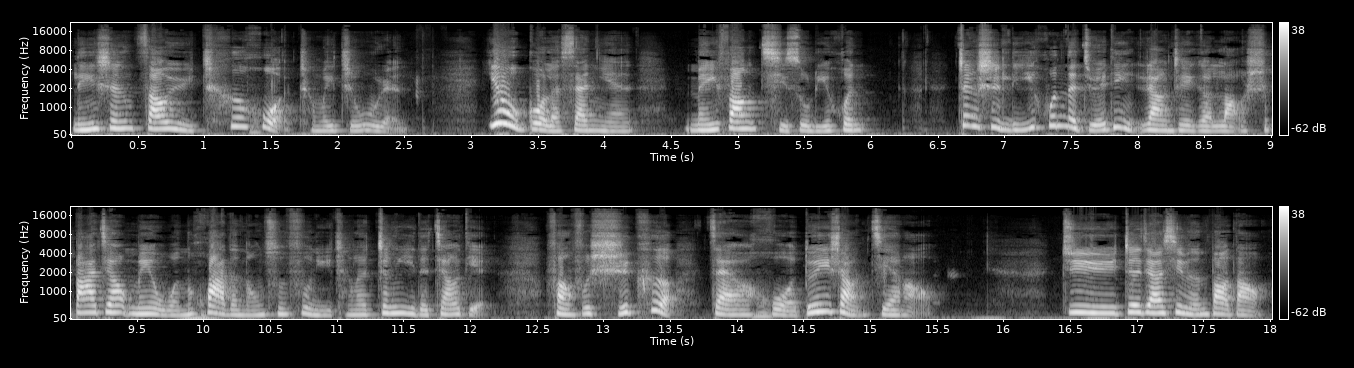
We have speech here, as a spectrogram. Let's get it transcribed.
林生遭遇车祸，成为植物人。又过了三年，梅芳起诉离婚。正是离婚的决定，让这个老实巴交、没有文化的农村妇女成了争议的焦点，仿佛时刻在火堆上煎熬。据浙江新闻报道，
